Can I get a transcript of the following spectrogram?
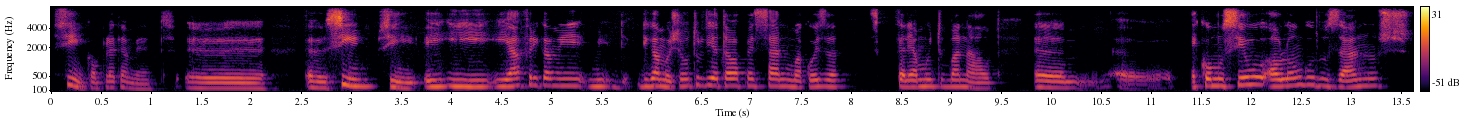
Sim, completamente. Uh, Uh, sim, sim. E, e, e África, me, me, digamos, outro dia estava a pensar numa coisa, se calhar muito banal. Uh, é como se eu, ao longo dos anos,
